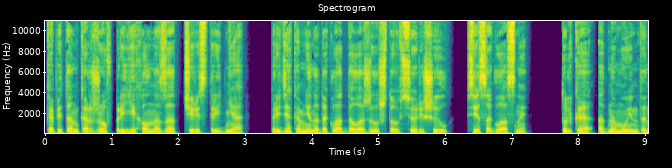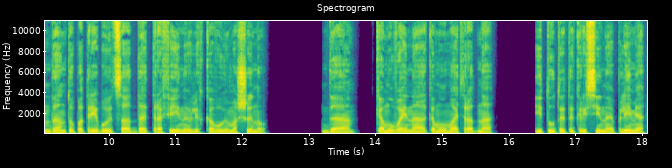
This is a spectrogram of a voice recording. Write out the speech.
Капитан Коржов приехал назад через три дня. Придя ко мне на доклад, доложил, что все решил, все согласны. Только одному интенданту потребуется отдать трофейную легковую машину. Да, кому война, а кому мать родна. И тут это крысиное племя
